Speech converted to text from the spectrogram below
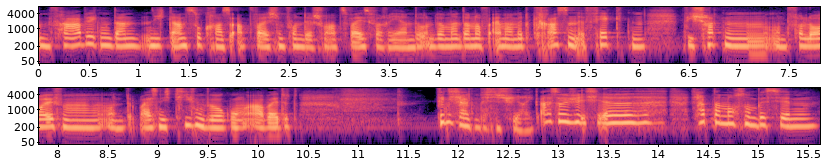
im Farbigen dann nicht ganz so krass abweichen von der Schwarz-Weiß-Variante. Und wenn man dann auf einmal mit krassen Effekten wie Schatten und Verläufen und weiß nicht, Tiefenwirkung arbeitet, finde ich halt ein bisschen schwierig. Also ich, ich, äh, ich habe dann noch so ein bisschen,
